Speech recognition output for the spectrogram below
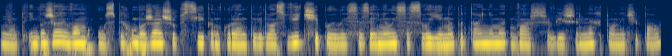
От, і бажаю вам успіху. Бажаю, щоб всі конкуренти від вас відчепилися, зайнялися своїми питаннями. Ваше більше ніхто не чіпав.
